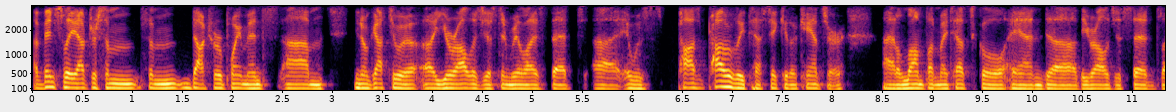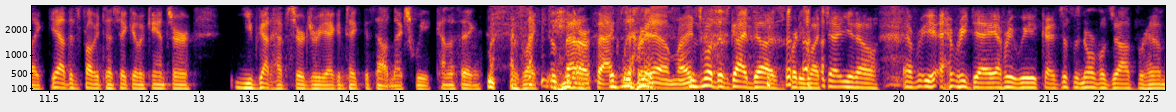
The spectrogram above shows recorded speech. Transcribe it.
eventually, after some some doctor appointments, um, you know, got to a, a urologist and realized that uh, it was pos- probably testicular cancer. I had a lump on my testicle, and uh, the urologist said, like, yeah, this is probably testicular cancer. You've got to have surgery. I can take this out next week, kind of thing. It was like, just matter know, of fact for him, right? This is what this guy does, pretty much. you know, every every day, every week, it's just a normal job for him.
